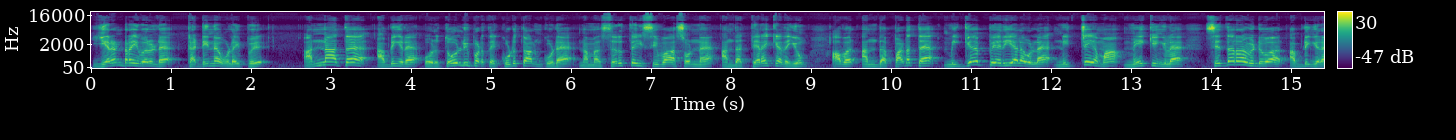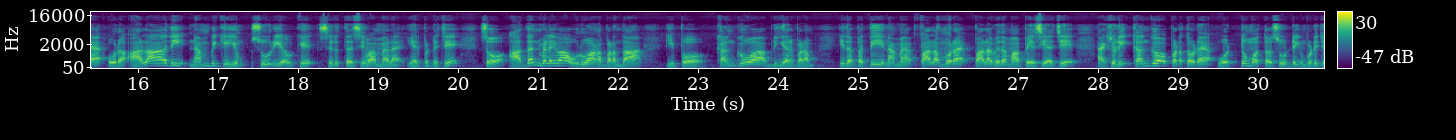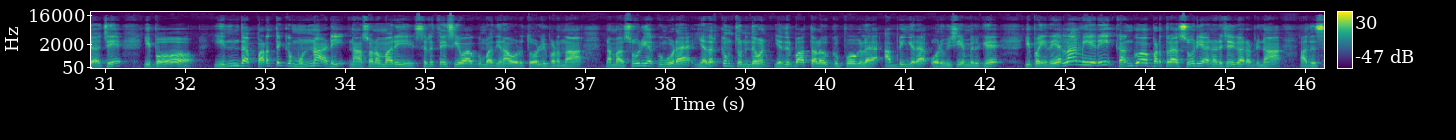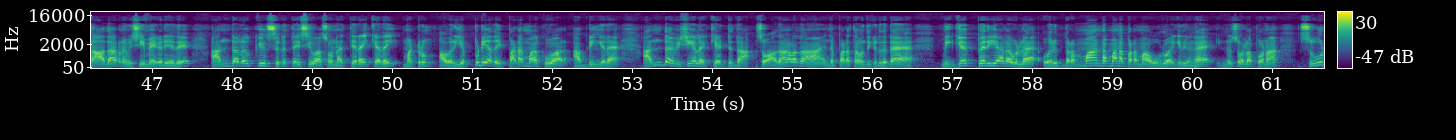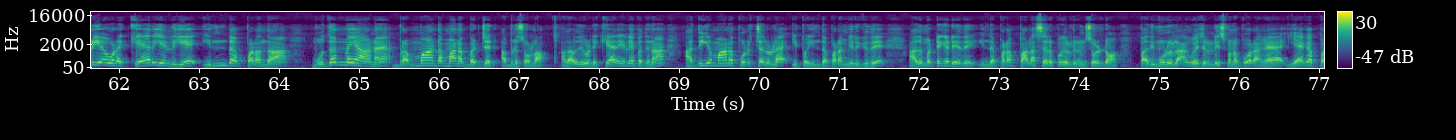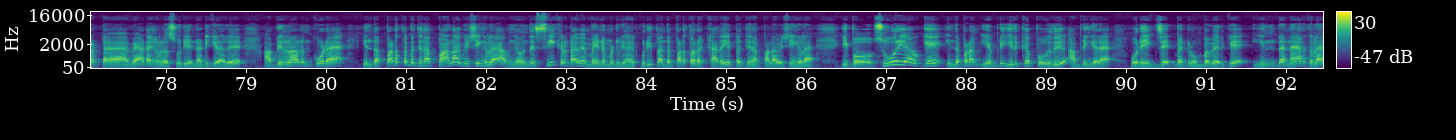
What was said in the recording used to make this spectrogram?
இரண்டரை வருட கடின உழைப்பு அண்ணாத்த அப்படிங்கிற ஒரு தோல்வி படத்தை கொடுத்தாலும் கூட நம்ம சிறுத்தை சிவா சொன்ன அந்த திரைக்கதையும் அவர் அந்த படத்தை மிகப்பெரிய அளவில் நிச்சயமாக மேக்கிங்கில் சிதற விடுவார் அப்படிங்கிற ஒரு அலாதி நம்பிக்கையும் சூர்யாவுக்கு சிறுத்தை சிவா மேலே ஏற்பட்டுச்சு. ஸோ அதன் விளைவாக உருவான படம் தான் இப்போது கங்குவா அப்படிங்கிற படம். இதை பற்றி நம்ம பல முறை பல விதமாக பேசியாச்சு. ஆக்சுவலி கங்குவா படத்தோட ஒட்டுமொத்த ஷூட்டிங் முடிஞ்சாச்சு. இப்போது இந்த படத்துக்கு முன்னாடி நான் சொன்ன மாதிரி சிறுத்தை சிவாவுக்கும் பார்த்தீங்கன்னா ஒரு தோல்வி படம் தான் நம்ம சூர்யாக்கும் கூட எதற்கும் துணிந்தவன் எதிர்பார்த்த அளவுக்கு போகல அப்படிங்கிற ஒரு விஷயம் இருக்குது இப்போ இதையெல்லாம் மீறி கங்குவா படத்தில் சூர்யா நடிச்சிருக்கார் அப்படின்னா அது சாதாரண விஷயமே கிடையாது. அந்த அளவுக்கு சிறுத்தை சிவா சொன்ன திரைக்கதை மற்றும் அவர் எப்படி அதை படமாக்குவார் அப்படிங்கிற அந்த விஷயங்களை கேட்டு தான் ஸோ அதனால தான் இந்த படத்தை வந்து கிட்டத்தட்ட மிகப்பெரிய அளவில் ஒரு பிரம்மாண்டமான படமாக உருவாக்கியிருக்காங்க. இன்னும் சொல்ல போனால் சூர்யாவோட கேரியர்லேயே இந்த படம் தான் முதன்மையான பிரம்மாண்டமான பட்ஜெட் அப்படின்னு சொல்லலாம். அதாவது இவருடைய கேரியர்லேயே பார்த்தீங்கன்னா அதிகமான பொருட்செலவில் இப்போ இந்த படம் இருக்குது. அது மட்டும் கிடையாது இந்த படம் பல சிறப்புகள் இருக்குன்னு சொல்லிட்டோம். பதிமூணு லாங்குவேஜில் ரிலீஸ் பண்ண போகிறாங்க ஏகப்பட்ட வேடங்களில் சூரியன் நடிக்கிறாரு. அப்படின்னாலும் கூட இந்த படத்தை பற்றின பல விஷயங்களை அவங்க வந்து சீக்கிரட்டாகவே மெயின்டைன் பண்ணிருக்காங்க. குறிப்பாக இந்த படத்தோட கதையை பற்றின பல விஷயங்களை. இப்போது சூர்யாவுக்கே இந்த படம் எப்படி இருக்க போகுது அப்படிங்கிற ஒரு எக்ஸைட்மெண்ட் ரொம்பவே இருக்குது இந்த நேரத்தில்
